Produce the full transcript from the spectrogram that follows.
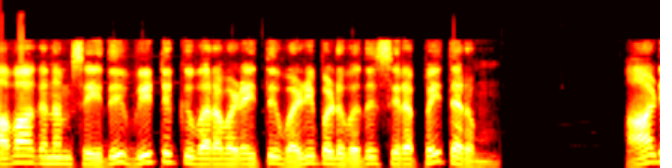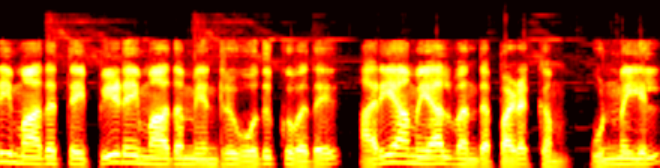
ஆவாகனம் செய்து வீட்டுக்கு வரவழைத்து வழிபடுவது சிறப்பை தரும். ஆடி மாதத்தை பீடை மாதம் என்று ஒதுக்குவது அறியாமையால் வந்த பழக்கம். உண்மையில்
